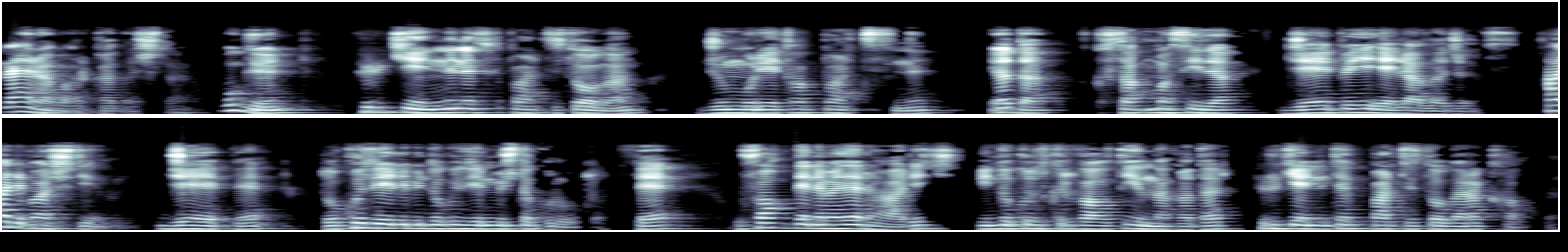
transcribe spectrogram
Merhaba arkadaşlar. Bugün Türkiye'nin en eski partisi olan Cumhuriyet Halk Partisi'ni ya da kısaltmasıyla CHP'yi ele alacağız. Hadi başlayalım. CHP 9 Eylül 1923'te kuruldu ve ufak denemeler hariç 1946 yılına kadar Türkiye'nin tek partisi olarak kaldı.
